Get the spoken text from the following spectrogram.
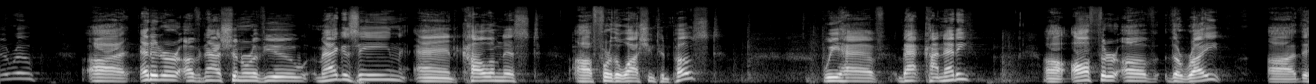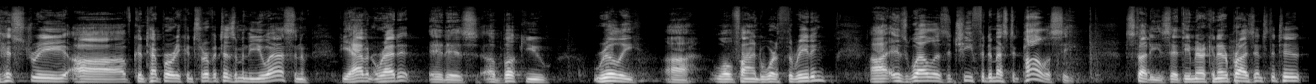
Nuru, uh, editor of National Review magazine and columnist uh, for the Washington Post. We have Matt Continetti, uh, author of The Right, uh, The History of Contemporary Conservatism in the U.S. And if you haven't read it, it is a book you really uh, will find worth the reading, uh, as well as the Chief of Domestic Policy Studies at the American Enterprise Institute.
